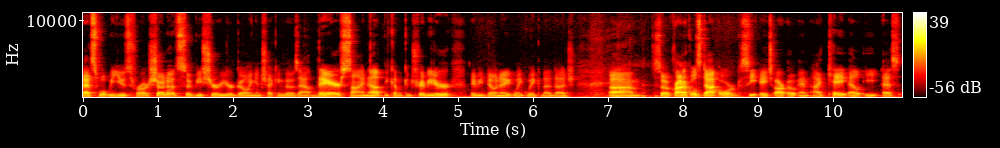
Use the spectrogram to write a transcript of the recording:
That's what we use for our show notes. So be sure you're going and checking those out there. Sign up, become a contributor, maybe donate. Wink, wink, nudge, nudge. Um, so chronikles.org. C H R O N I K L E S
